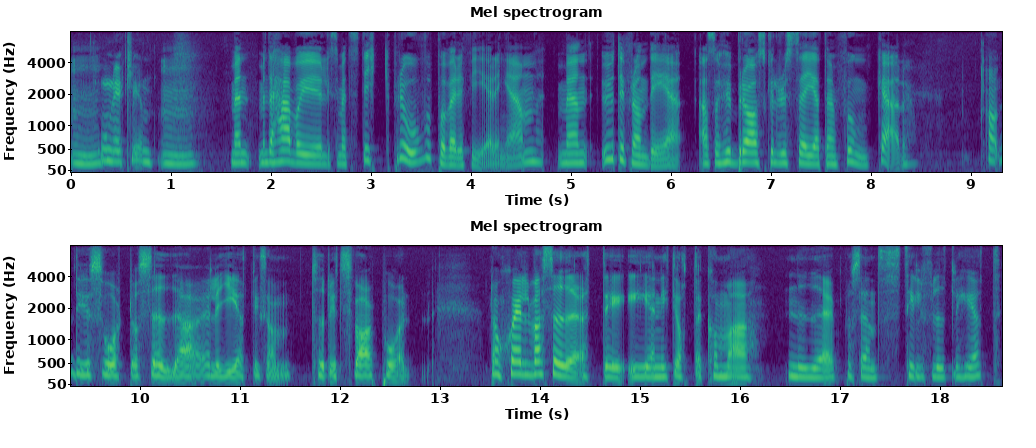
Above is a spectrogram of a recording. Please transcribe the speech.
Mm. onekligen. Mm. Men, men det här var ju liksom ett stickprov på verifieringen. Men utifrån det, alltså hur bra skulle du säga att den funkar? Ja, det är ju svårt att säga eller ge ett liksom, tydligt svar på. De själva säger att det är 98,9 procents tillförlitlighet.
